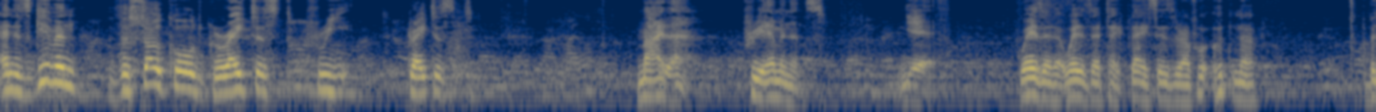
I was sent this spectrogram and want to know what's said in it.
and is given the so-called greatest pre, greatest mila, preeminence. Yeah. Where is it? Where does that take place? Says Rav Hutner. The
